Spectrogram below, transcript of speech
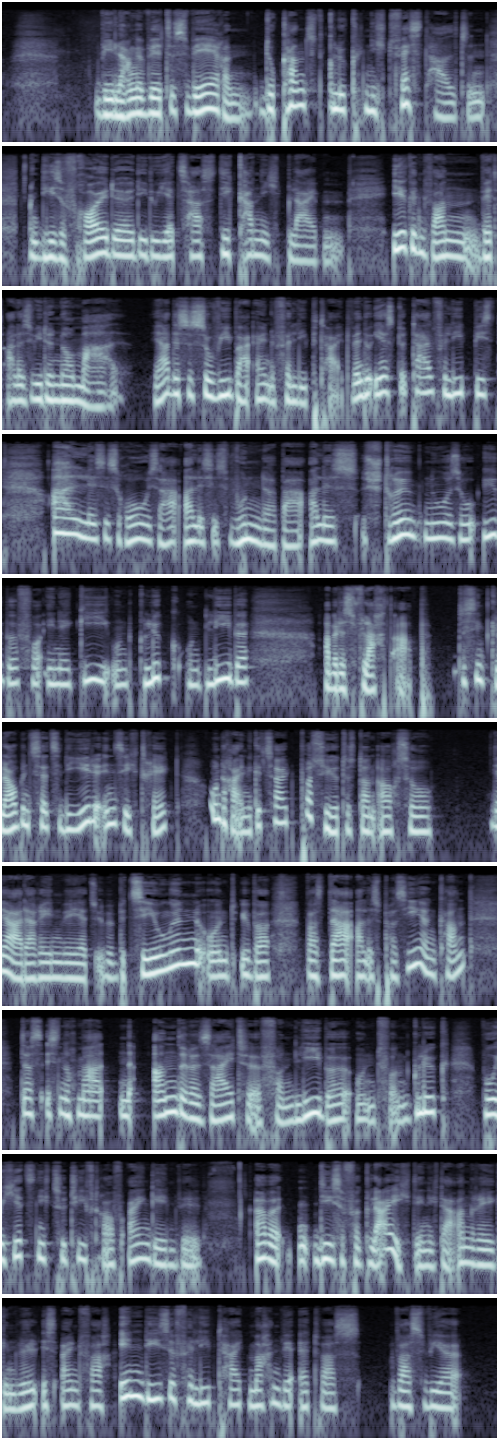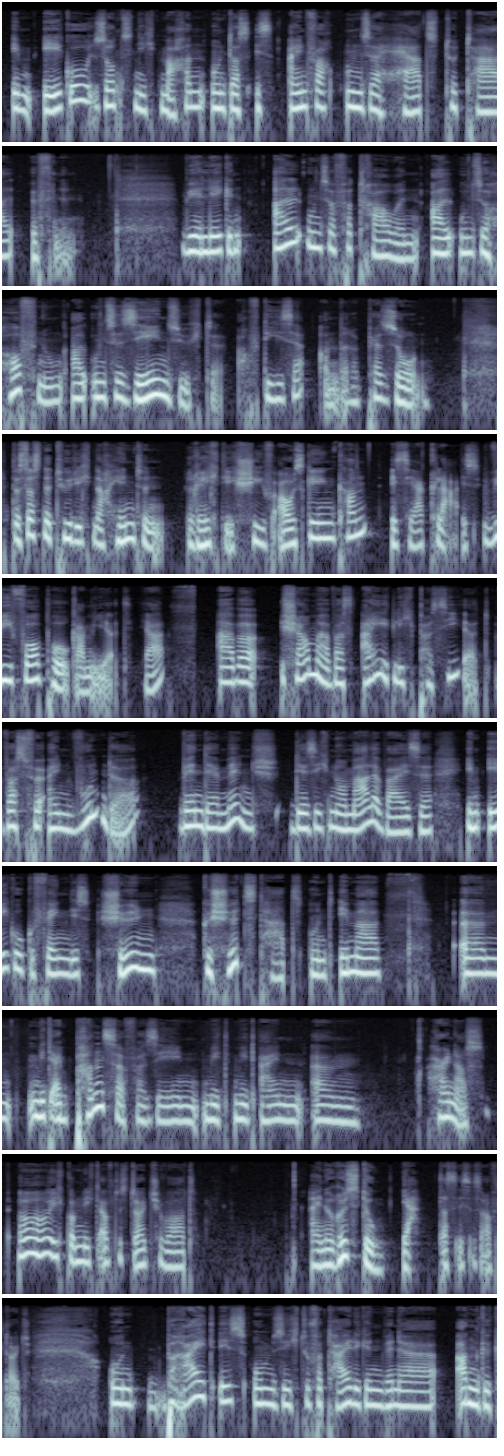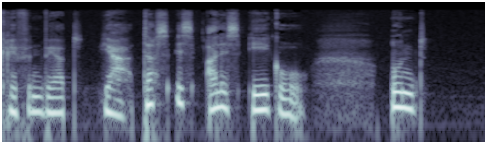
Wie lange wird es währen? Du kannst Glück nicht festhalten. Diese Freude, die du jetzt hast, die kann nicht bleiben. Irgendwann wird alles wieder normal. Ja, das ist so wie bei einer Verliebtheit. Wenn du erst total verliebt bist, alles ist rosa, alles ist wunderbar, alles strömt nur so über vor Energie und Glück und Liebe aber das flacht ab. Das sind Glaubenssätze, die jeder in sich trägt, und nach einiger Zeit passiert es dann auch so. Ja, da reden wir jetzt über Beziehungen und über was da alles passieren kann. Das ist nochmal eine andere Seite von Liebe und von Glück, wo ich jetzt nicht zu tief drauf eingehen will. Aber dieser Vergleich, den ich da anregen will, ist einfach, in diese Verliebtheit machen wir etwas, was wir im Ego sonst nicht machen und das ist einfach unser Herz total öffnen. Wir legen all unser Vertrauen, all unsere Hoffnung, all unsere Sehnsüchte auf diese andere Person. Dass das natürlich nach hinten richtig schief ausgehen kann, ist ja klar, ist wie vorprogrammiert, ja. Aber schau mal, was eigentlich passiert, was für ein Wunder, wenn der Mensch, der sich normalerweise im Ego-Gefängnis schön geschützt hat und immer ähm, mit einem Panzer versehen, mit, mit einem ähm, Harnass, oh, ich komme nicht auf das deutsche Wort, eine Rüstung, ja, das ist es auf Deutsch, und bereit ist, um sich zu verteidigen, wenn er angegriffen wird. Ja, das ist alles Ego. Und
